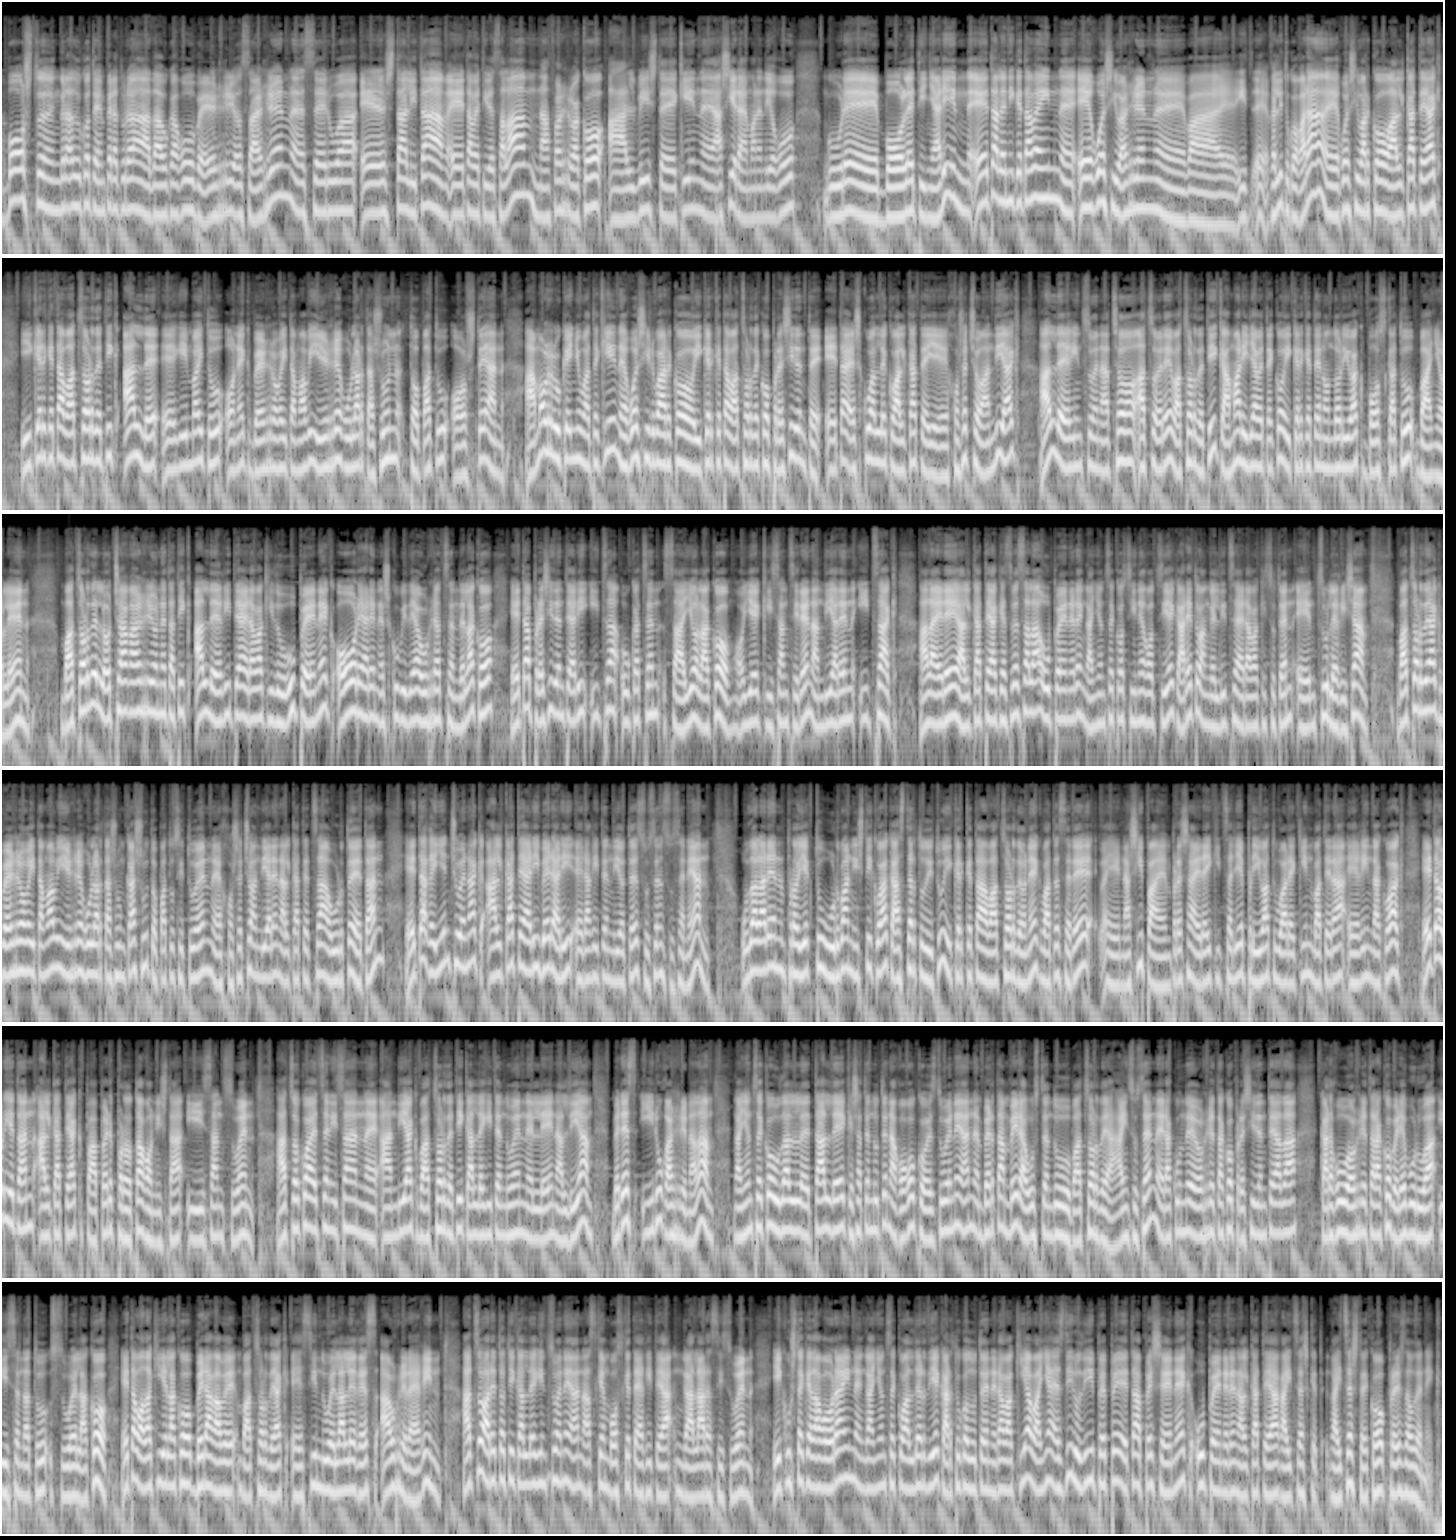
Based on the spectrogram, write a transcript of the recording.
bost graduko temperatura daukagu berriozarren, zerua estalita eta beti bezala, Nafarroako albisteekin hasiera emanen diogu gure boletinari. Eta lenik eta behin eguesi barren e, ba, e, gelituko gara. Eguesi barko alkateak ikerketa batzordetik alde egin baitu. Honek berrogeita mabi irregulartasun topatu ostean. Amorru keinu batekin eguesi barko ikerketa batzordeko presidente eta eskualdeko alkate e, Josetxo handiak alde egin zuen atzo, atzo ere batzordetik amari hilabeteko ikerketen ondorioak bozkatu baino lehen Batzorde lotxagarri honetatik alde egitea erabaki du UPNek ohorearen eskubidea urratzen delako eta presidenteari hitza ukatzen zaiolako. Hoiek izan ziren handiaren hitzak. Hala ere, alkateak ez bezala UPNren gainontzeko zinegotziek aretoan gelditzea erabaki zuten entzule gisa. Batzordeak berrogeita mabi irregulartasun kasu topatu zituen eh, Josetxo handiaren alkatetza urteetan eta gehientsuenak alkateari berari eragiten diote zuzen zuzenean. Udalaren proiektu urban urbanistikoak aztertu ditu ikerketa batzorde honek batez ere e, Nasipa enpresa eraikitzaile pribatuarekin batera egindakoak eta horietan alkateak paper protagonista izan zuen. Atzokoa etzen izan eh, handiak batzordetik alde egiten duen lehen aldia, berez hirugarrena da. Gainontzeko udal taldeek esaten duten agogoko ez duenean bertan bera uzten du batzordea. Hain zuzen, erakunde horretako presidentea da kargu horretarako bere burua izendatu zuelako. Eta badakielako bera gabe batzordeak ezin duela legez aurrera egin. Atzo aretotik alde egin zuenean azken bozketa egitea galarazi zuen. Ikusteke dago orain gainontzeko alderdiek hartuko duten erabakia baina ez dirudi PP eta PSNek UPNren alkatea gaitzesteko pres daudenik.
